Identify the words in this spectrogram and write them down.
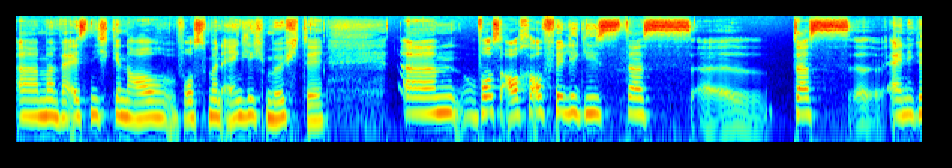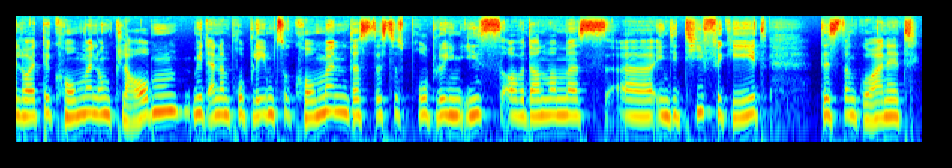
äh, man weiß nicht genau, was man eigentlich möchte. Ähm, was auch auffällig ist, dass, äh, dass äh, einige Leute kommen und glauben, mit einem Problem zu kommen, dass das das Problem ist, aber dann, wenn man es äh, in die Tiefe geht, das dann gar nicht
